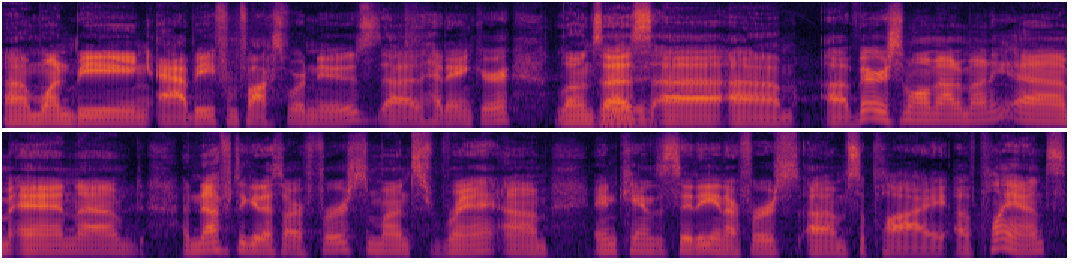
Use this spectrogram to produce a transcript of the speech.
um, one being Abby from Fox 4 News, uh, the head anchor, loans us uh, um, a very small amount of money um, and um, enough to get us our first month's rent um, in Kansas City and our first um, supply of plants.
